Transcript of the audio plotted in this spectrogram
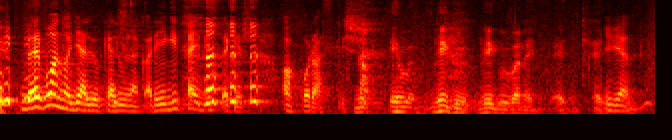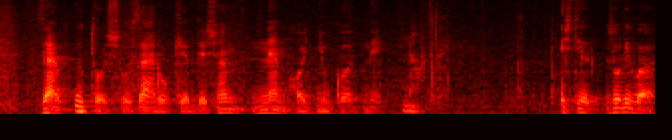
De van, hogy előkerülnek a régi fejdíszek, és akkor azt is. Na, én végül, végül van egy, egy, egy Igen. Zár, utolsó záró kérdésem, nem hagy nyugodni. Na. És ti Zolival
